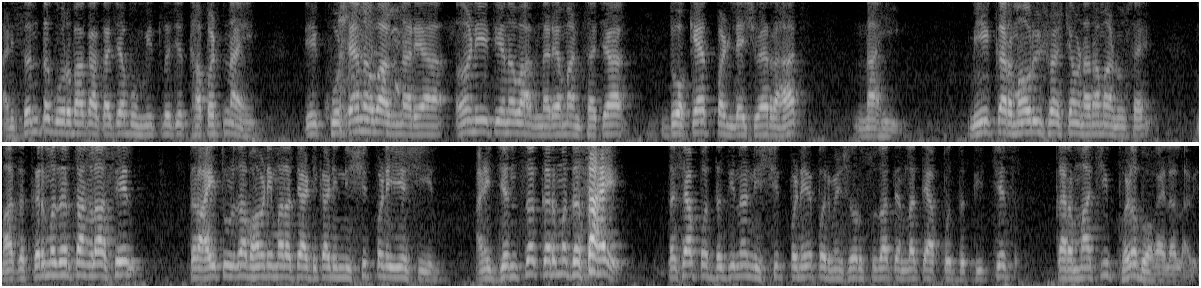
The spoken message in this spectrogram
आणि संत गोरबा काकाच्या भूमीतलं जे थापटणं आहे ते खोट्यानं वागणाऱ्या अनियतीनं वागणाऱ्या माणसाच्या डोक्यात पडल्याशिवाय राहत नाही. मी कर्मावर विश्वास ठेवणारा माणूस आहे. माझं कर्म जर चांगलं असेल तर आई तुळजाभवानी मला त्या ठिकाणी निश्चितपणे यश येईल आणि ज्यांचं कर्म जसं आहे तशा पद्धतीनं निश्चितपणे परमेश्वर सुद्धा त्यांना त्या पद्धतीचेच कर्माची फळं भोगायला लावेल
